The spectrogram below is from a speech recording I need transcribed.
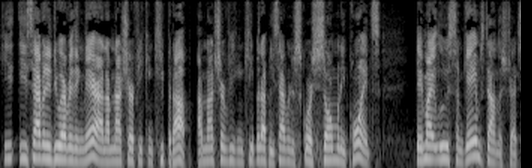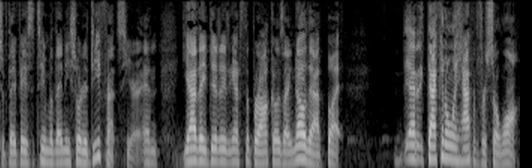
he, he's having to do everything there, and I'm not sure if he can keep it up. I'm not sure if he can keep it up. He's having to score so many points. They might lose some games down the stretch if they face a team with any sort of defense here. And yeah, they did it against the Broncos. I know that, but that that can only happen for so long.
